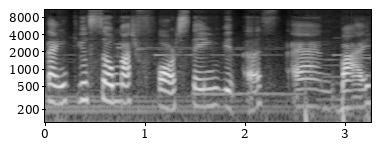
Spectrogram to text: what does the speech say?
thank you so much for staying with us and bye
